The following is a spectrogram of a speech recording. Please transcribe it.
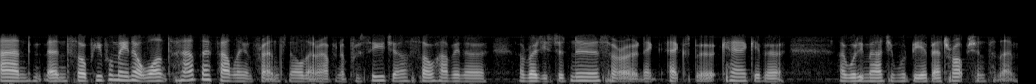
and and so people may not want to have their family and friends know they're having a procedure. So having a, a registered nurse or an expert caregiver, I would imagine, would be a better option for them.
